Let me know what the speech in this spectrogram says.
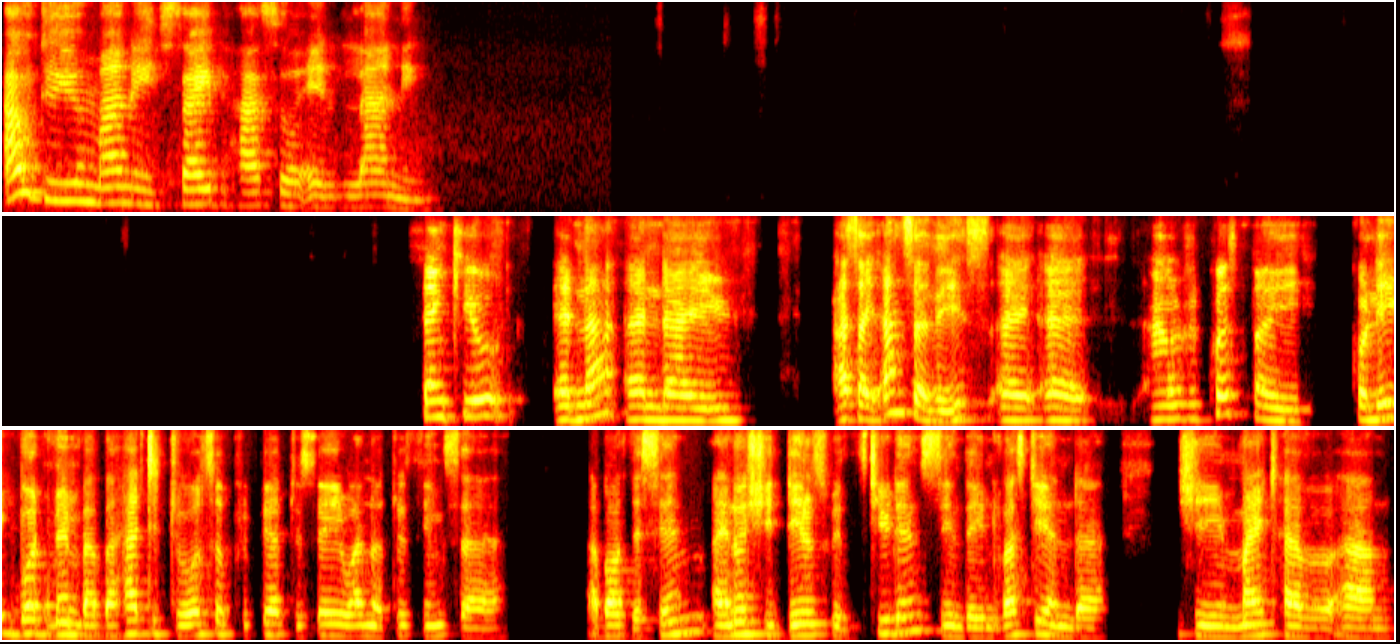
how do you manage side hustle and learning? Thank you, Edna. And I, as I answer this, I, uh, I'll request my colleague board member Bahati to also prepare to say one or two things uh, about the same. I know she deals with students in the university and uh, she might have um,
